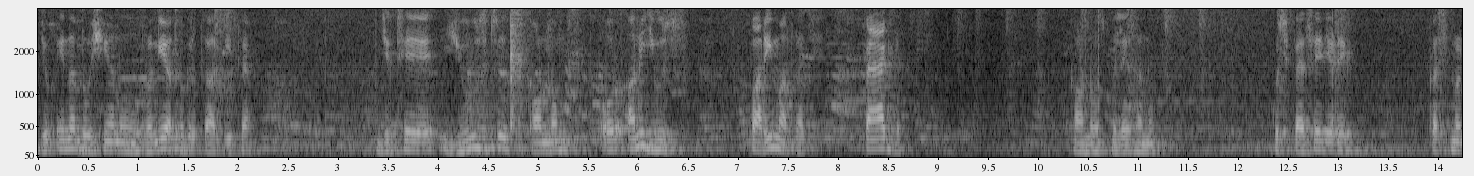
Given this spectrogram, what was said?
ਜੋ ਇਹਨਾਂ ਦੋਸ਼ੀਆਂ ਨੂੰ ਰੰਗੇ ਹੱਥੋਂ ਗ੍ਰਿਫਤਾਰ ਕੀਤਾ। ਜਿੱਥੇ ਯੂਜ਼ਡ ਕੰਡੋਮਸ ਔਰ ਅਨਯੂਜ਼ਡ ਭਾਰੀ ਮਾਤਰਾ 'ਚ ਪੈਕਡ ਕੰਡੋਮਸ ਮਿਲੇ ਸਾਨੂੰ। ਕੁਝ ਪੈਸੇ ਜਿਹੜੇ ਕਸਟਮਰ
